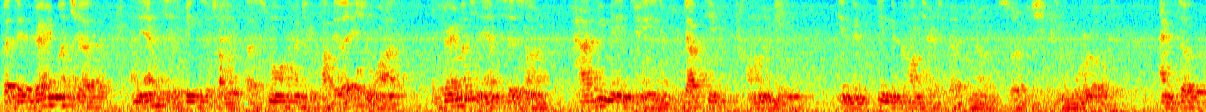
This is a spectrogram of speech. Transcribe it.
But there's very much a, an emphasis, being such a, a small country population-wise, there's very much an emphasis on how do you maintain a productive economy in the in the context of you know sort of a shifting world. And so,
